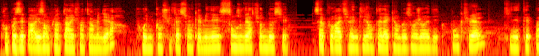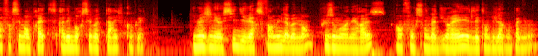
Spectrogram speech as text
Proposez par exemple un tarif intermédiaire pour une consultation cabinet sans ouverture de dossier. Ça pourrait attirer une clientèle avec un besoin juridique ponctuel qui n'était pas forcément prête à débourser votre tarif complet. Imaginez aussi diverses formules d'abonnement, plus ou moins onéreuses, en fonction de la durée et de l'étendue de l'accompagnement.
